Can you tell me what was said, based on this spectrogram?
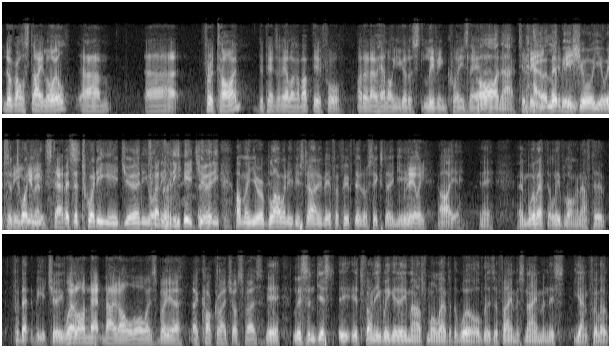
look. I'll stay loyal um, uh, for a time. Depends on how long I'm up there for. I don't know how long you've got to live in Queensland. Oh no, to be, no let me be, assure you, it's a 20 year, it's a 20 year journey or 20. 30 year journey. I mean, you're a blowing if you're staying there for 15 or 16 years. Really? Oh yeah, yeah. And we'll have to live long enough to for that to be achieved. Well, on that note, I'll always be a, a, cockroach, I suppose. Yeah. Listen, just it's funny. We get emails from all over the world. There's a famous name, and this young fellow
